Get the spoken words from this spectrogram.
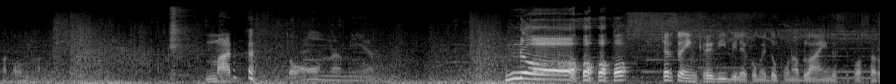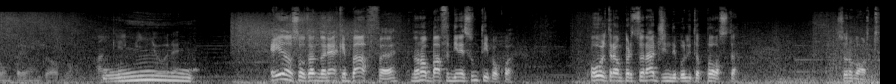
Madonna. Madonna mia. No! Certo è incredibile come dopo una blind si possa rompere un gioco. Anche il migliore. Uh. E io non sto usando neanche buff, eh. Non ho buff di nessun tipo qua. Oltre a un personaggio indebolito apposta. Sono morto.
